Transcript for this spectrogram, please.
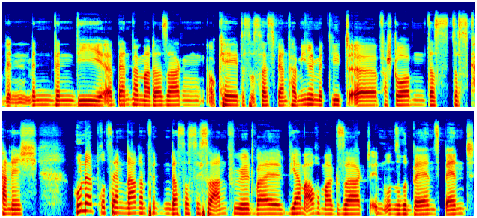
wenn, wenn, wenn die äh, Bandmember da sagen, okay, das ist, als wäre ein Familienmitglied äh, verstorben, das, das kann ich 100% nachempfinden, dass das sich so anfühlt, weil wir haben auch immer gesagt in unseren Bands, Band,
